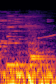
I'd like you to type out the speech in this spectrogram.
you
